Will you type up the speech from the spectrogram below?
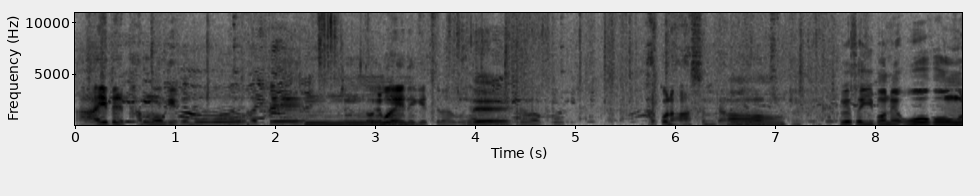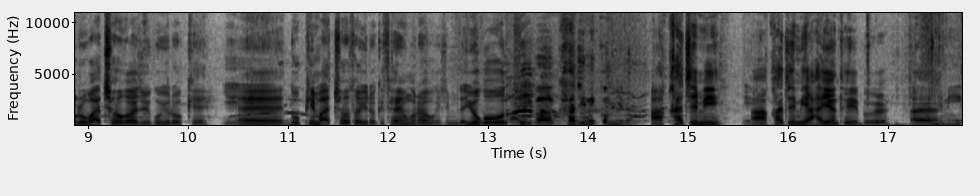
아이들 밥 먹이고 뭐할때좀 음. 넓어야 되겠더라고요. 네. 그래갖고 갖고 나왔습니다. 아. 때. 그래서 이번에 550으로 맞춰가지고 이렇게 예. 예, 높이 맞춰서 이렇게 사용을 하고 계십니다. 요거 아 이거 카즈미 겁니다. 아 카즈미 예. 아 카즈미 아이언 테이블 예. 카즈미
